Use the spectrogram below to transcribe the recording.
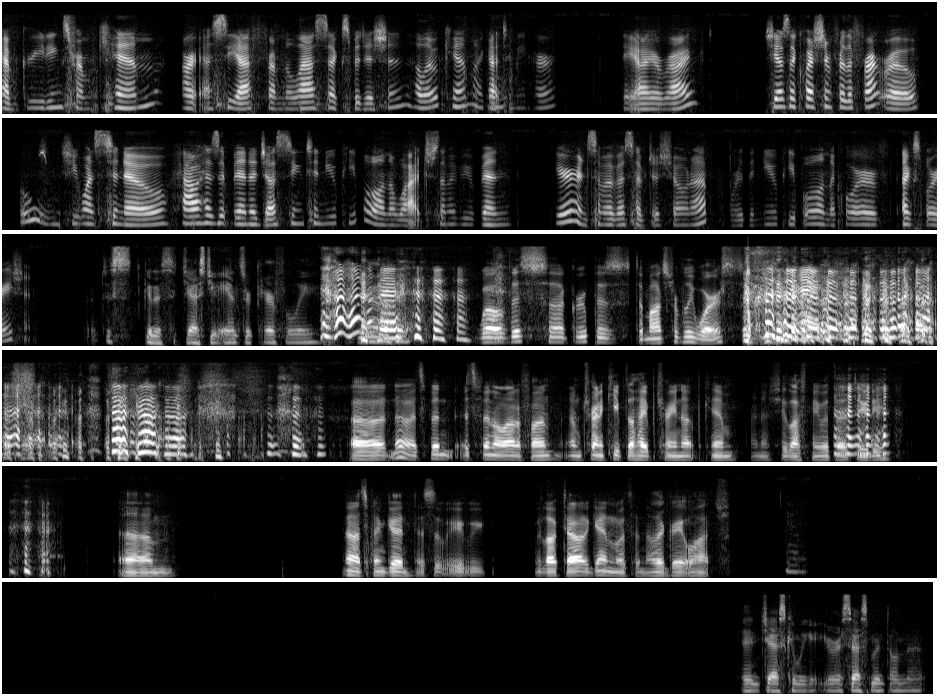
have greetings from Kim, our SCF from the last expedition. Hello, Kim. I got to meet her the day I arrived. She has a question for the front row. Ooh. She wants to know, how has it been adjusting to new people on the watch? Some of you have been here and some of us have just shown up. We're the new people in the Corps of exploration. I'm just going to suggest you answer carefully. Well, this uh, group is demonstrably worse. uh, no, it's been it's been a lot of fun. I'm trying to keep the hype train up, Kim. I know she left me with that duty. Um, no, it's been good. This is we we we lucked out again with another great watch. And Jess, can we get your assessment on that?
